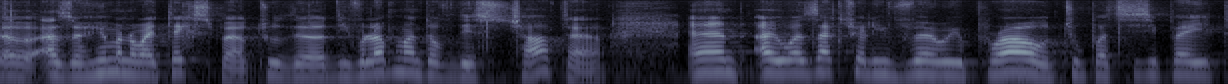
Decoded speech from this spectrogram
uh, as a human rights expert to the development of this charter, And I was actually very proud to participate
